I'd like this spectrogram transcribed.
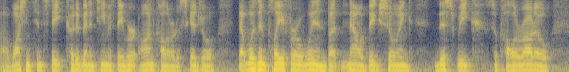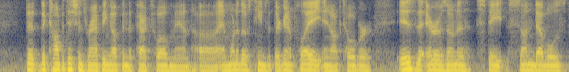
Uh, Washington State could have been a team if they were on Colorado's schedule that was in play for a win, but now a big showing this week. So Colorado, the the competition's ramping up in the Pac-12, man. Uh, and one of those teams that they're going to play in October is the Arizona State Sun Devils.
